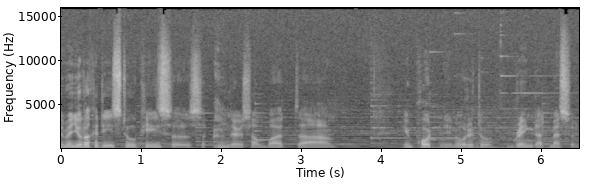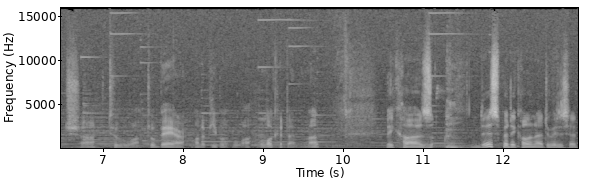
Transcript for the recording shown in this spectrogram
And when you look at these two pieces, they're somewhat uh, important in order to bring that message uh, to, uh, to bear on the people who uh, look at them. Uh, because this particular nativity set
